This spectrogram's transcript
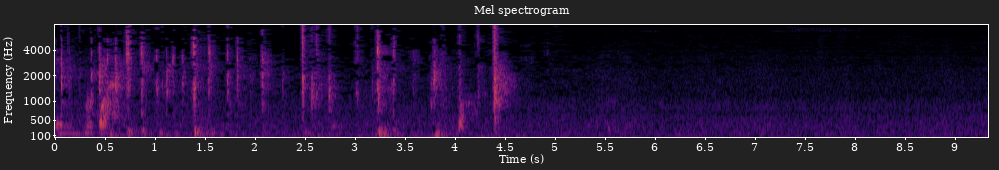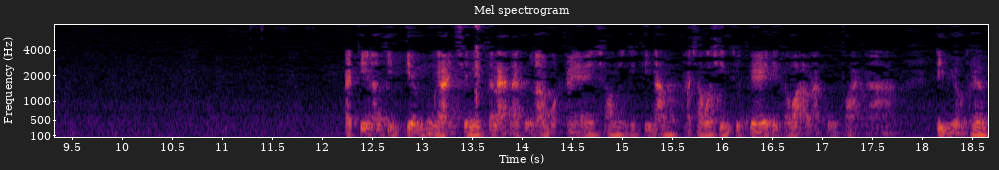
tìm hoa quả cái kỹ năng tìm kiếm hình ảnh trên internet này cũng là một cái trong những cái kỹ năng mà trong quá trình thiết kế thì các bạn là cũng phải là tìm hiểu thêm.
